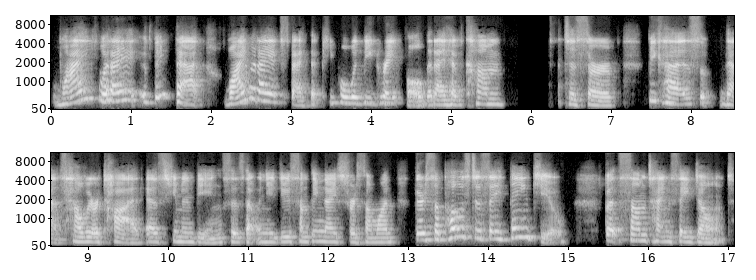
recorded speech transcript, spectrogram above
Why would I think that? Why would I expect that people would be grateful that I have come to serve because that's how we're taught as human beings is that when you do something nice for someone they're supposed to say thank you but sometimes they don't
